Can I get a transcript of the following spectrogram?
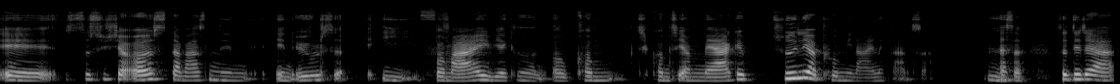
øh, så synes jeg også, der var sådan en, en øvelse i for mig i virkeligheden at komme, til, komme til at mærke tydeligere på mine egne grænser. Mm. Altså, så det der,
